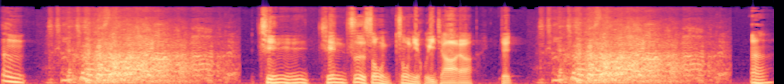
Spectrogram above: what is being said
嗯，亲亲自送送你回家呀？这，嗯。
